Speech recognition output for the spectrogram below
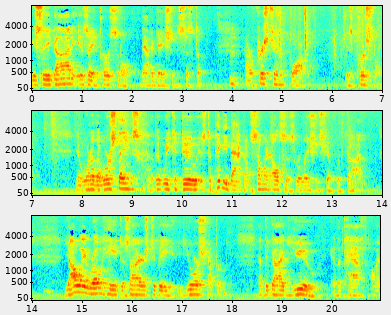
You see, God is a personal navigation system. Hmm. Our Christian walk is personal. You know, one of the worst things that we can do is to piggyback on someone else's relationship with God. Yahweh Rohi desires to be your shepherd and to guide you in the path on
